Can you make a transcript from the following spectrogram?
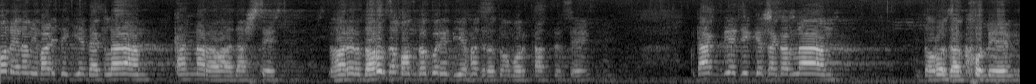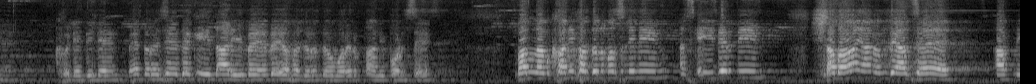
বলেন, আমি বাড়িতে গিয়ে দেখলাম কান্নার আওয়াজ আসছে। ঘরের দরজা বন্ধ করে দিয়ে হজরত ওমর কাঁদতেছে। ডাক দিয়ে জিজ্ঞাসা করলাম, দরজা খোলেন, খুলে দিলেন, ভেতরে যে দেখি দাড়ি বেয়ে বেয়ে হজরত ওমরের পানি পড়ছে। বললাম, খলিফাতুল মুসলিমিন, আজকে ঈদের দিন, সবাই আনন্দে আছে। আপনি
